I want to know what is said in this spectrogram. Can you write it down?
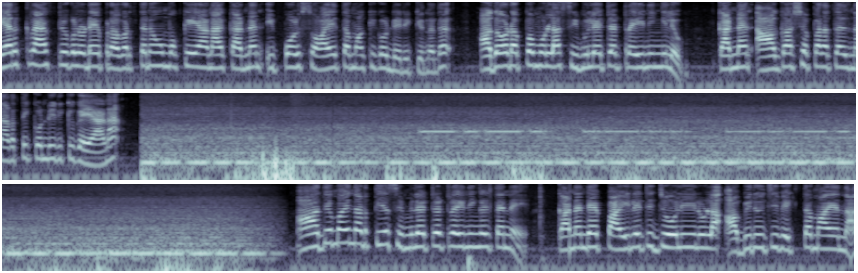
എയർക്രാഫ്റ്റുകളുടെ പ്രവർത്തനവുമൊക്കെയാണ് കണ്ണൻ ഇപ്പോൾ സ്വായത്തമാക്കിക്കൊണ്ടിരിക്കുന്നത്. അതോടൊപ്പമുള്ള സിമുലേറ്റർ ട്രെയിനിങ്ങിലും കണ്ണൻ ആകാശപ്പറത്തൽ നടത്തിക്കൊണ്ടിരിക്കുകയാണ്. ആദ്യമായി നടത്തിയ സിമുലേറ്റർ ട്രെയിനിങ്ങിൽ തന്നെ കണ്ണന്റെ പൈലറ്റ് ജോലിയിലുള്ള അഭിരുചി വ്യക്തമായെന്ന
